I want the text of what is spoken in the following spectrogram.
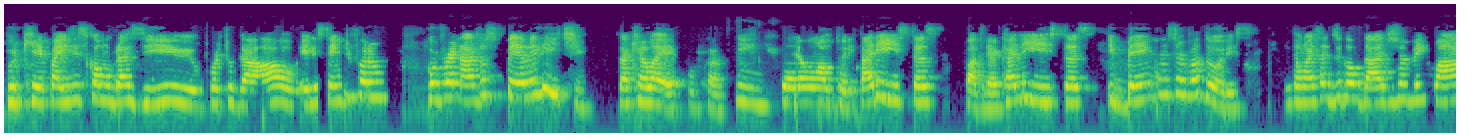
Porque países como o Brasil, Portugal, eles sempre foram governados pela elite daquela época. Sim. Eram autoritaristas, patriarcalistas e bem conservadores. Então essa desigualdade já vem lá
